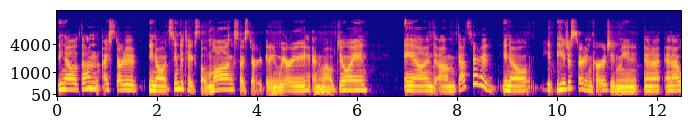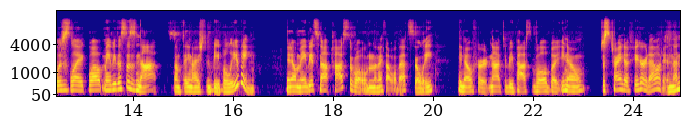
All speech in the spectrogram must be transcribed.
you know, then I started, you know, it seemed to take so long. So I started getting weary and well doing. And um, God started, you know, he, he just started encouraging me. And, and, I, and I was like, well, maybe this is not something I should be believing. You know, maybe it's not possible. And then I thought, well, that's silly, you know, for it not to be possible. But, you know, just trying to figure it out. And then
